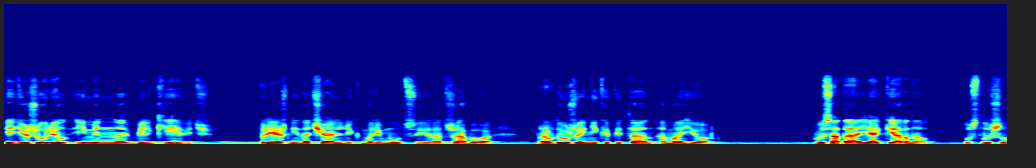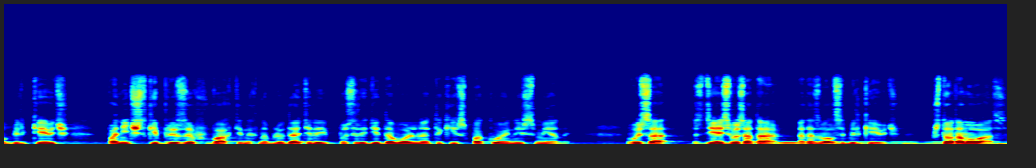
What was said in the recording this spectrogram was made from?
и дежурил именно Белькевич, прежний начальник Маримуции Раджабова, правда уже не капитан, а майор. «Высота, я Кернел!» – услышал Белькевич панический призыв вахтенных наблюдателей посреди довольно-таки спокойной смены. «Выса... Здесь высота!» – отозвался Белькевич. «Что там у вас?»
